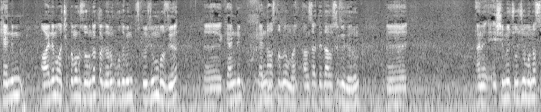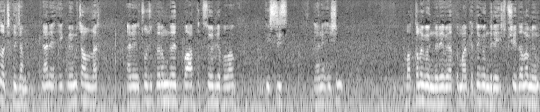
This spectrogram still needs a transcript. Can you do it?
kendim aileme açıklamak zorunda kalıyorum. Bu da benim psikolojimi bozuyor. Ee, kendim kendi hastalığım var. Kanser tedavisi görüyorum. Ee, yani eşime çocuğuma nasıl açıklayacağım? Yani ekmeğimi çaldılar. Yani çocuklarım da artık söylüyor babam işsiz. Yani eşim bakkala gönderiyor veyahut da markete gönderiyor. Hiçbir şey de alamıyorum.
